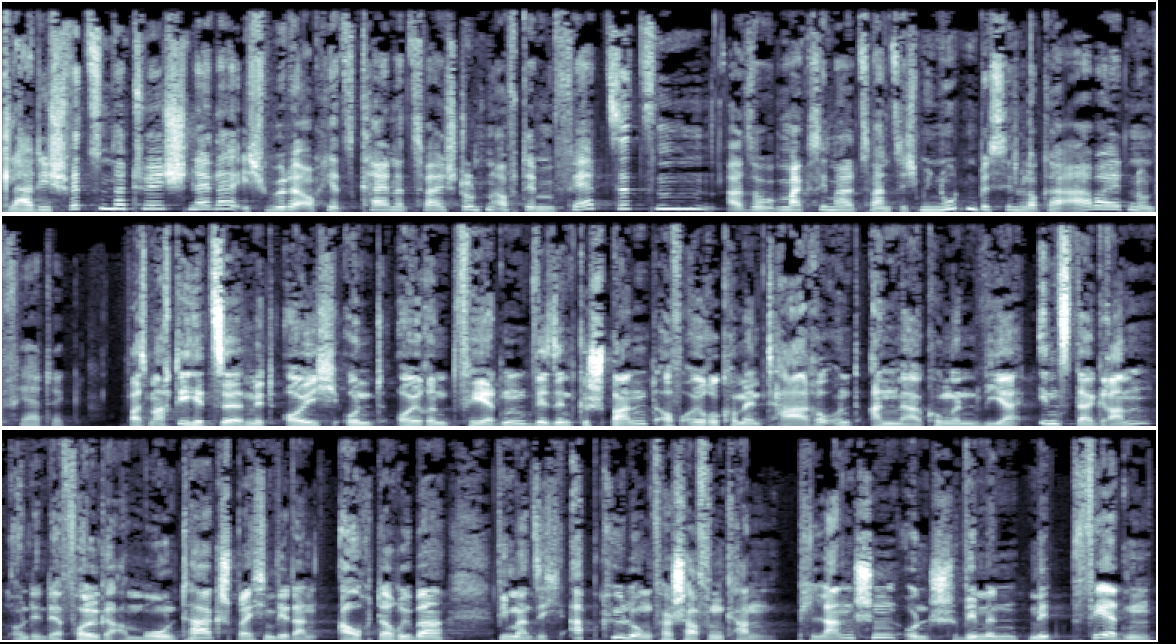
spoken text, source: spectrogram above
klar, die schwitzen natürlich schneller. Ich würde auch jetzt keine zwei Stunden auf dem Pferd sitzen. Also maximal 20 Minuten, bisschen locker arbeiten und fertig. Was macht die Hitze mit euch und euren Pferden? Wir sind gespannt auf eure Kommentare und Anmerkungen via Instagram und in der Folge am Montag sprechen wir dann auch darüber, wie man sich Abkühlung verschaffen kann. Planschen und Schwimmen mit Pferden.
